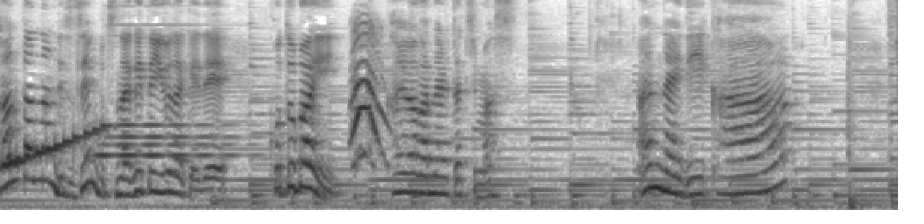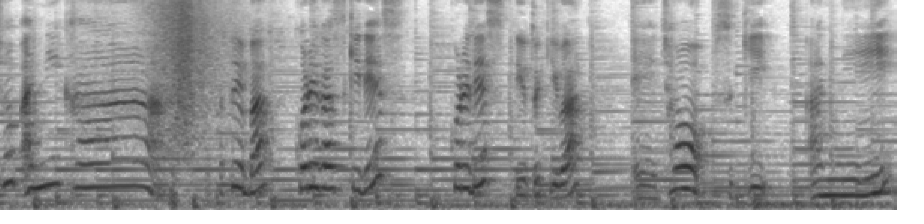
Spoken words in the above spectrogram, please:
簡単なんです。全部つなげて言うだけで言葉に会話が成り立ちます。案内でいいか？ちょあにか？例えばこれが好きです。これです。っていう時は、え、超好き。あんに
